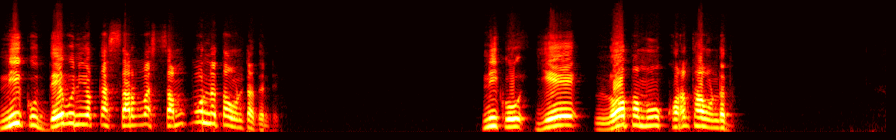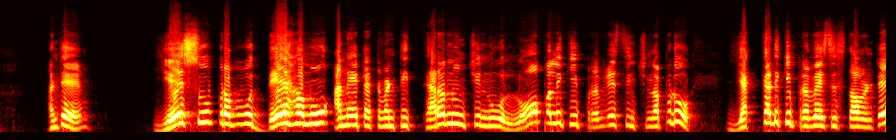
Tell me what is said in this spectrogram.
నీకు దేవుని యొక్క సర్వ సంపూర్ణత ఉంటుందండి. నీకు ఏ లోపము కొరత ఉండదు. అంటే యేసు ప్రభువు దేహము అనేటటువంటి తెర నుంచి నువ్వు లోపలికి ప్రవేశించినప్పుడు ఎక్కడికి ప్రవేశిస్తావంటే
